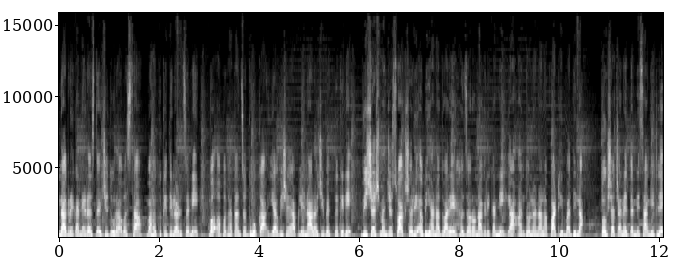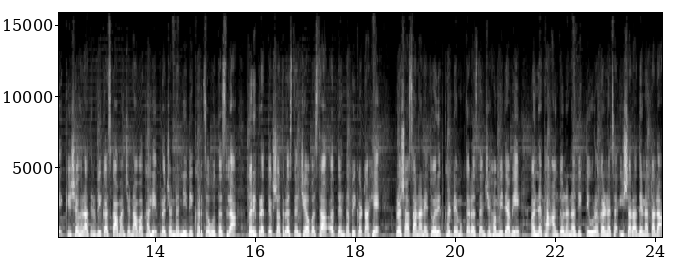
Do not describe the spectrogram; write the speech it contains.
नागरिकांनी रस्त्याची दुरावस्था वाहतुकीतील अडचणी व अपघातांचा धोका याविषयी आपली नाराजी व्यक्त केली. विशेष म्हणजे स्वाक्षरी अभियानाद्वारे हजारो नागरिकांनी या आंदोलनाला पाठिंबा दिला. पक्षाच्या नेत्यांनी सांगितले की शहरातील विकास कामांच्या नावाखाली प्रचंड निधी खर्च होत असला तरी प्रत्यक्षात रस्त्यांची अवस्था अत्यंत बिकट आहे. प्रशासनाने त्वरित खड्डेमुक्त रस्त्यांची हमी द्यावी अन्यथा आंदोलन अधिक तीव्र करण्याचा इशारा देण्यात आला.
